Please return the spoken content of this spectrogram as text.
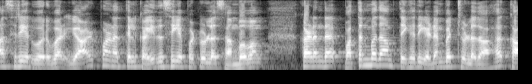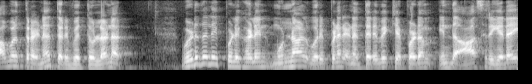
ஆசிரியர் ஒருவர் யாழ்ப்பாணத்தில் கைது செய்யப்பட்டுள்ள சம்பவம் கடந்த பத்தொன்பதாம் தேதி இடம்பெற்றுள்ளதாக காவல்துறையினர் தெரிவித்துள்ளனர். விடுதலை புலிகளின் முன்னாள் உறுப்பினர் என தெரிவிக்கப்படும் இந்த ஆசிரியரை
